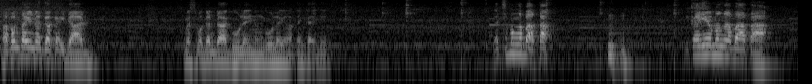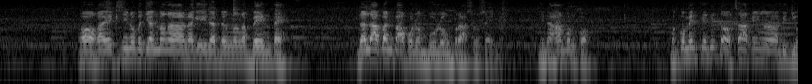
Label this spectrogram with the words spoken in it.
habang tayo nagkakaedad, mas maganda gulay ng gulay ang ating kainin. At sa mga bata. kaya mga bata, oh, kaya sino ba dyan mga nag-edad ng mga 20? Lalaban ba ako ng bulong braso sa inyo? Hinahamon ko. Mag-comment ka dito sa aking uh, video.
